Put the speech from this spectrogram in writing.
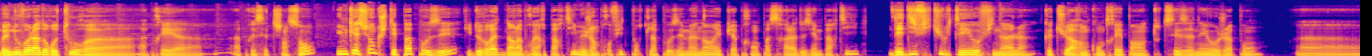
ben nous voilà de retour euh, après, euh, après cette chanson. Une question que je t'ai pas posée, qui devrait être dans la première partie, mais j'en profite pour te la poser maintenant, et puis après on passera à la deuxième partie. Des difficultés au final que tu as rencontrées pendant toutes ces années au Japon Euh,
